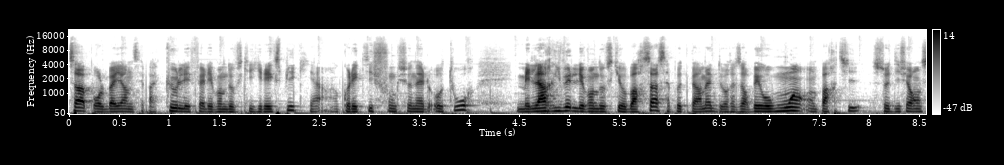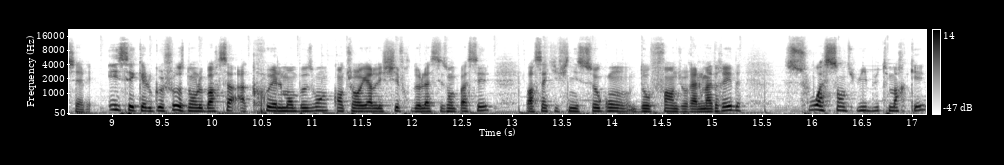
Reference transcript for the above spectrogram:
Ça, pour le Bayern, c'est pas que l'effet Lewandowski qui l'explique, il y a un collectif fonctionnel autour, mais l'arrivée de Lewandowski au Barça, ça peut te permettre de résorber au moins en partie ce différentiel. Et c'est quelque chose dont le Barça a cruellement besoin. Quand tu regardes les chiffres de la saison passée, Barça qui finit second dauphin du Real Madrid, 68 buts marqués,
